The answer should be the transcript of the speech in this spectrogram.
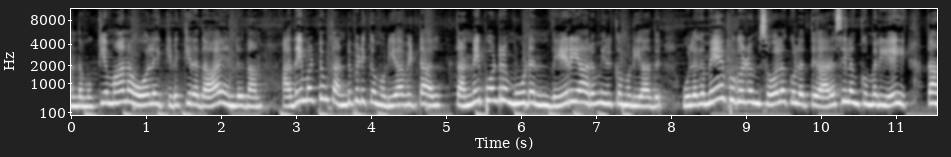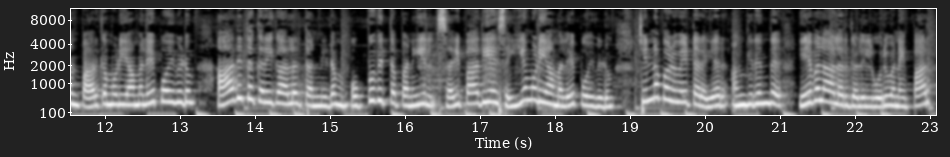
அந்த முக்கியமான ஓலை கிடக்கிறதா என்றுதான். அதை மட்டும் கண்டுபிடிக்க முடியாவிட்டால் தன்னை போன்ற மூடன் வேறு யாரும் இருக்க முடியாது. உலகமே புகழும் சோழகுலத்து அரசிலங்குமரியை தான் பார்க்க முடியாமலே போய்விடும். ஆதித்த கரிகாலர் தன்னிடம் ஒப்புவித்த பணியில் சரிபாதியை செய்ய முடியாமலே போய்விடும். சின்ன பழுவேட்டரையர் அங்கிருந்து ஏவலாளர்களில் ஒருவனை பார்த்து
